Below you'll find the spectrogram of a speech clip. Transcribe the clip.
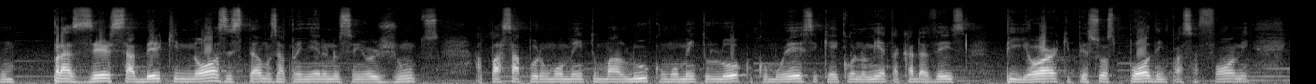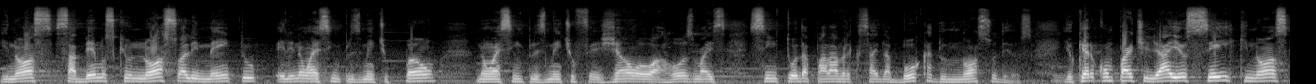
Um prazer saber que nós estamos aprendendo no Senhor juntos a passar por um momento maluco, um momento louco como esse, que a economia está cada vez pior, que pessoas podem passar fome, e nós sabemos que o nosso alimento, ele não é simplesmente o pão, não é simplesmente o feijão ou o arroz, mas sim toda a palavra que sai da boca do nosso Deus. Eu quero compartilhar e eu sei que nós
